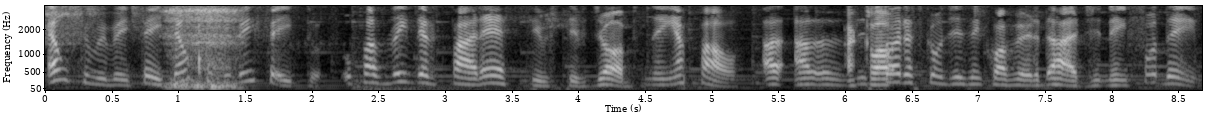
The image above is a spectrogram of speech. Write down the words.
é um filme bem feito? É um filme bem feito. O Fassbender parece o Steve Jobs, nem a pau. A- as A Clau- histórias condizem com a verdade, nem fodendo.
